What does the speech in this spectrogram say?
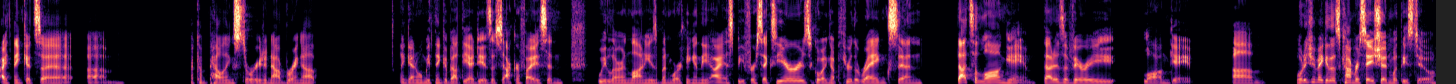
I think it's a um, a compelling story to now bring up. Again, when we think about the ideas of sacrifice, and we learn Lonnie has been working in the ISB for six years, going up through the ranks, and that's a long game. That is a very long game. Um, what did you make of this conversation with these two?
